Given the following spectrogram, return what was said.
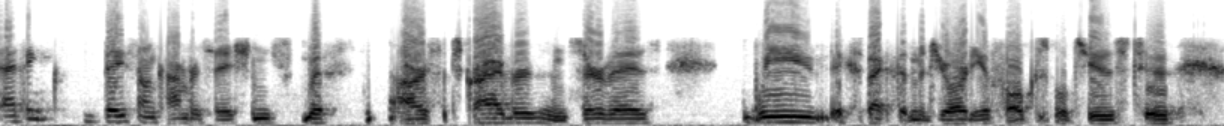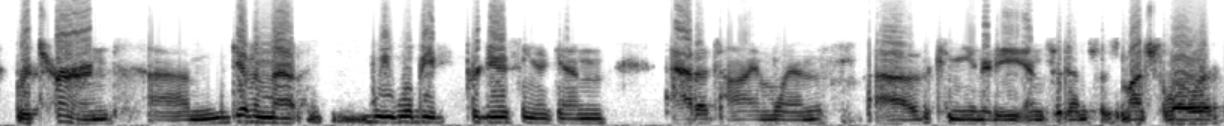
I think based on conversations with our subscribers and surveys, we expect the majority of folks will choose to return, um, given that we will be producing again at a time when uh, the community incidence is much lower,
